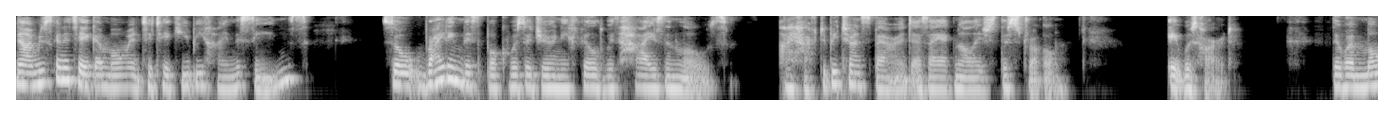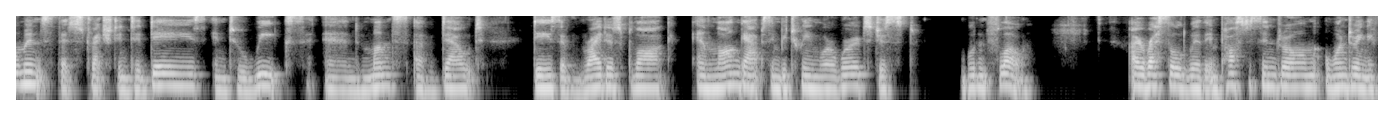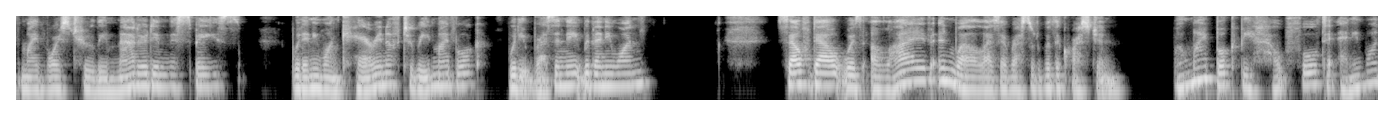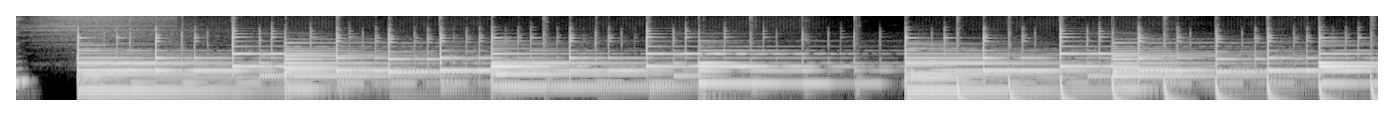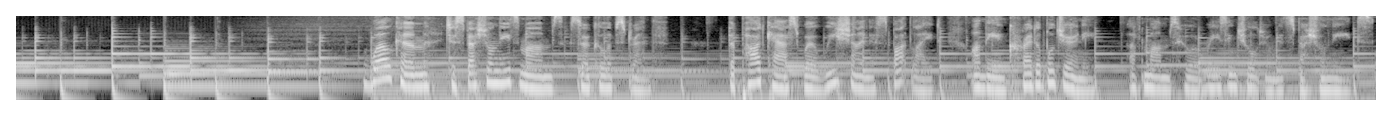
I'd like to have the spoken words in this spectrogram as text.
Now, I'm just going to take a moment to take you behind the scenes. So, writing this book was a journey filled with highs and lows. I have to be transparent as I acknowledge the struggle. It was hard. There were moments that stretched into days, into weeks, and months of doubt, days of writer's block, and long gaps in between where words just wouldn't flow. I wrestled with imposter syndrome, wondering if my voice truly mattered in this space. Would anyone care enough to read my book? Would it resonate with anyone? Self doubt was alive and well as I wrestled with the question Will my book be helpful to anyone? Welcome to Special Needs Moms Circle of Strength, the podcast where we shine a spotlight on the incredible journey of moms who are raising children with special needs.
